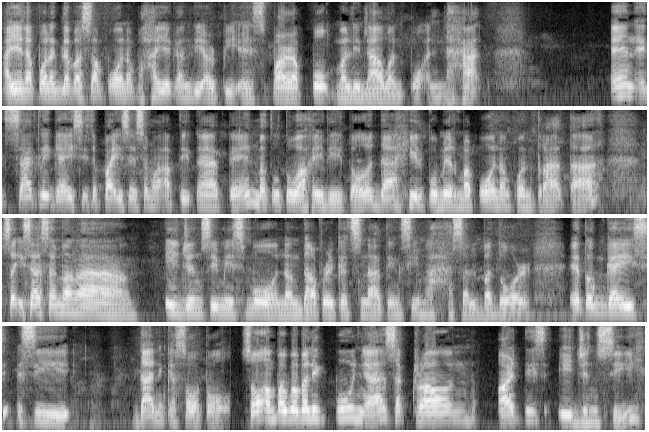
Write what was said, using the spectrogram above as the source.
Ayan na po naglabas na po ng pahayag ang DRPS para po malinawan po ang lahat. And exactly guys, ito pa isa sa mga update natin. Matutuwa kayo dito dahil pumirma po ng kontrata sa isa sa mga agency mismo ng Dapper Cats nating si Maha Salvador. Itong guys, si Danica Soto. So, ang pagbabalik po niya sa Crown Artist Agency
